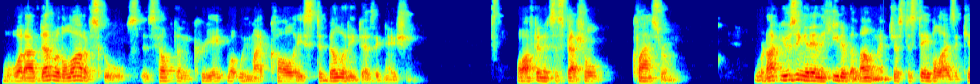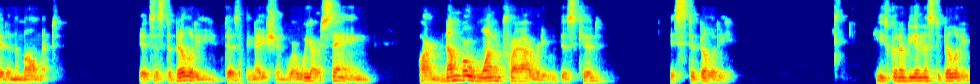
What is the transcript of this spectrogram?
What I've done with a lot of schools is help them create what we might call a stability designation. Often it's a special classroom. We're not using it in the heat of the moment just to stabilize a kid in the moment. It's a stability designation where we are saying our number one priority with this kid is stability. He's going to be in the stability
